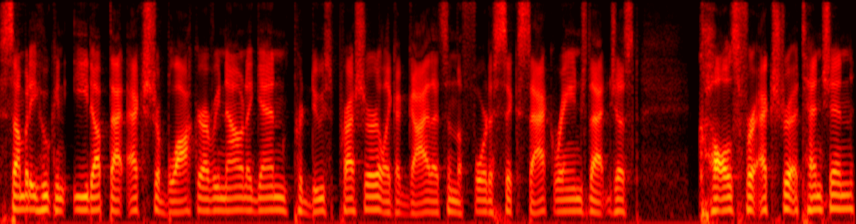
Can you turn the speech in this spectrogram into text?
Somebody who can eat up that extra blocker every now and again, produce pressure, like a guy that's in the four to six sack range that just calls for extra attention,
